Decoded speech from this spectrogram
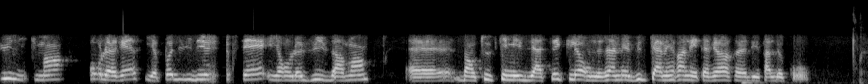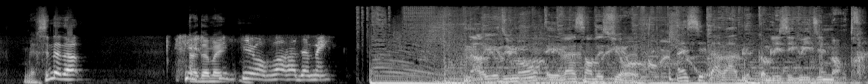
uniquement. Pour le reste, il n'y a pas de vidéo fait et on l'a vu évidemment euh, dans tout ce qui est médiatique. Là, on n'a jamais vu de caméra à l'intérieur euh, des salles de cours. Merci, Nada. À demain. Merci, au revoir, à demain. Mario Dumont et Vincent Dessureau. Inséparables comme les aiguilles d'une montre.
